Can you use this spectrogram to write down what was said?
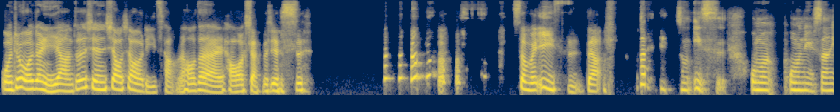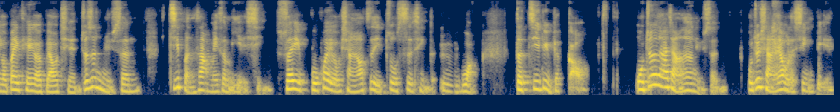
我觉得我会跟你一样，就是先笑笑离场，然后再来好好想这件事。什么意思？这样？对，什么意思？我们我们女生有被贴个标签，就是女生基本上没什么野心，所以不会有想要自己做事情的欲望的几率比较高。我就是他讲的那个女生，我就想一下我的性别，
